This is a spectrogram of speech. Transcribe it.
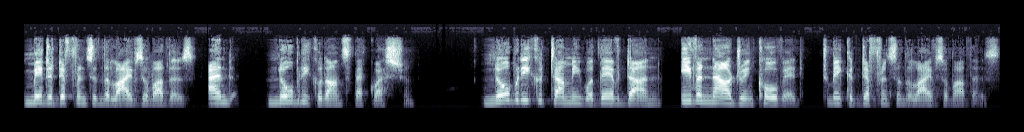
made a difference in the lives of others? And nobody could answer that question. Nobody could tell me what they've done, even now during COVID, to make a difference in the lives of others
